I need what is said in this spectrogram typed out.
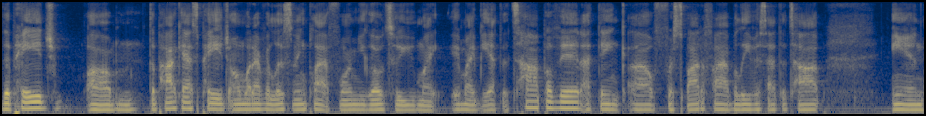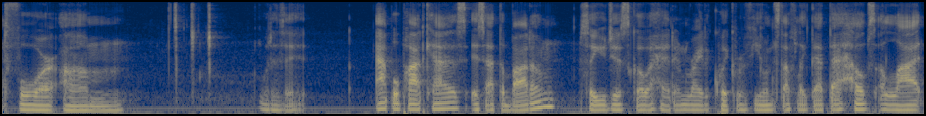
the page, um, the podcast page on whatever listening platform you go to. You might it might be at the top of it. I think uh, for Spotify, I believe it's at the top and for um what is it? Apple podcast is at the bottom. So you just go ahead and write a quick review and stuff like that. That helps a lot.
